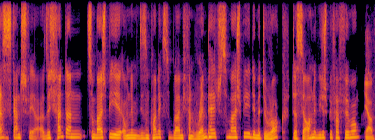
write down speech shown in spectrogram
Das ist ganz schwer. Also ich fand dann zum Beispiel, um in diesem Kontext zu bleiben, ich fand Rampage zum Beispiel, den mit The Rock, das ist ja auch eine Videospielverfilmung. Ja.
